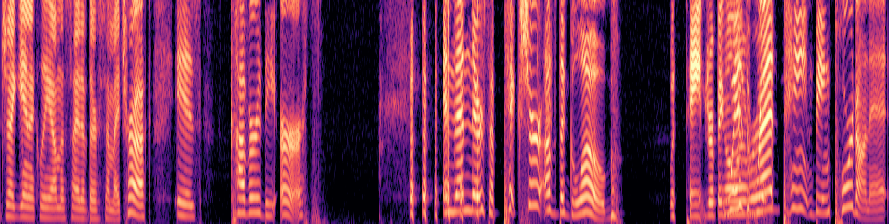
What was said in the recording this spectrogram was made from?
gigantically on the side of their semi truck, is cover the earth. and then there's a picture of the globe With paint dripping all with over it. With red paint being poured on it.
